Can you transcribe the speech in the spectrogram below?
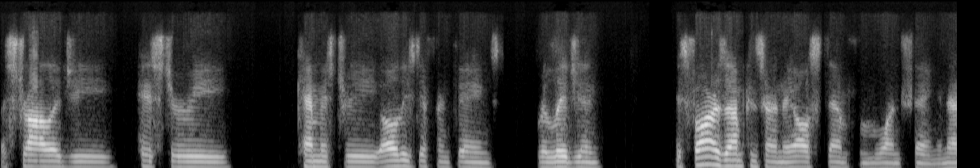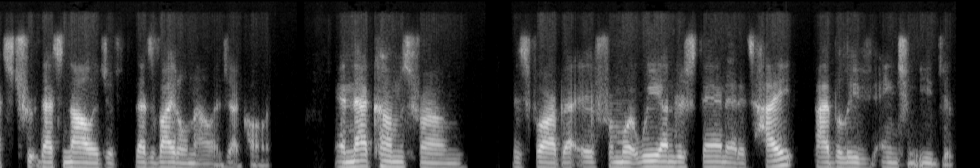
astrology, history, chemistry, all these different things, religion. As far as I'm concerned, they all stem from one thing, and that's true. That's knowledge of that's vital knowledge, I call it, and that comes from as far back eh, from what we understand at its height. I believe ancient Egypt,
